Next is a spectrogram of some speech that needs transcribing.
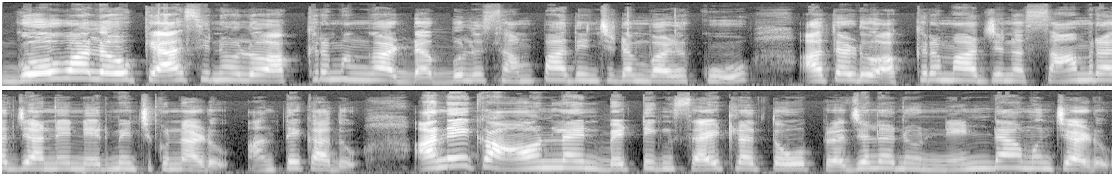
గోవాలో క్యాసినోలో అక్రమంగా డబ్బులు సంపాదించడం వరకు అతడు అక్రమార్జన సామ్రాజ్యాన్ని నిర్మించుకున్నాడు. అంతేకాదు అనేక ఆన్లైన్ బెట్టింగ్ సైట్లతో ప్రజలను నిండా ముంచాడు.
